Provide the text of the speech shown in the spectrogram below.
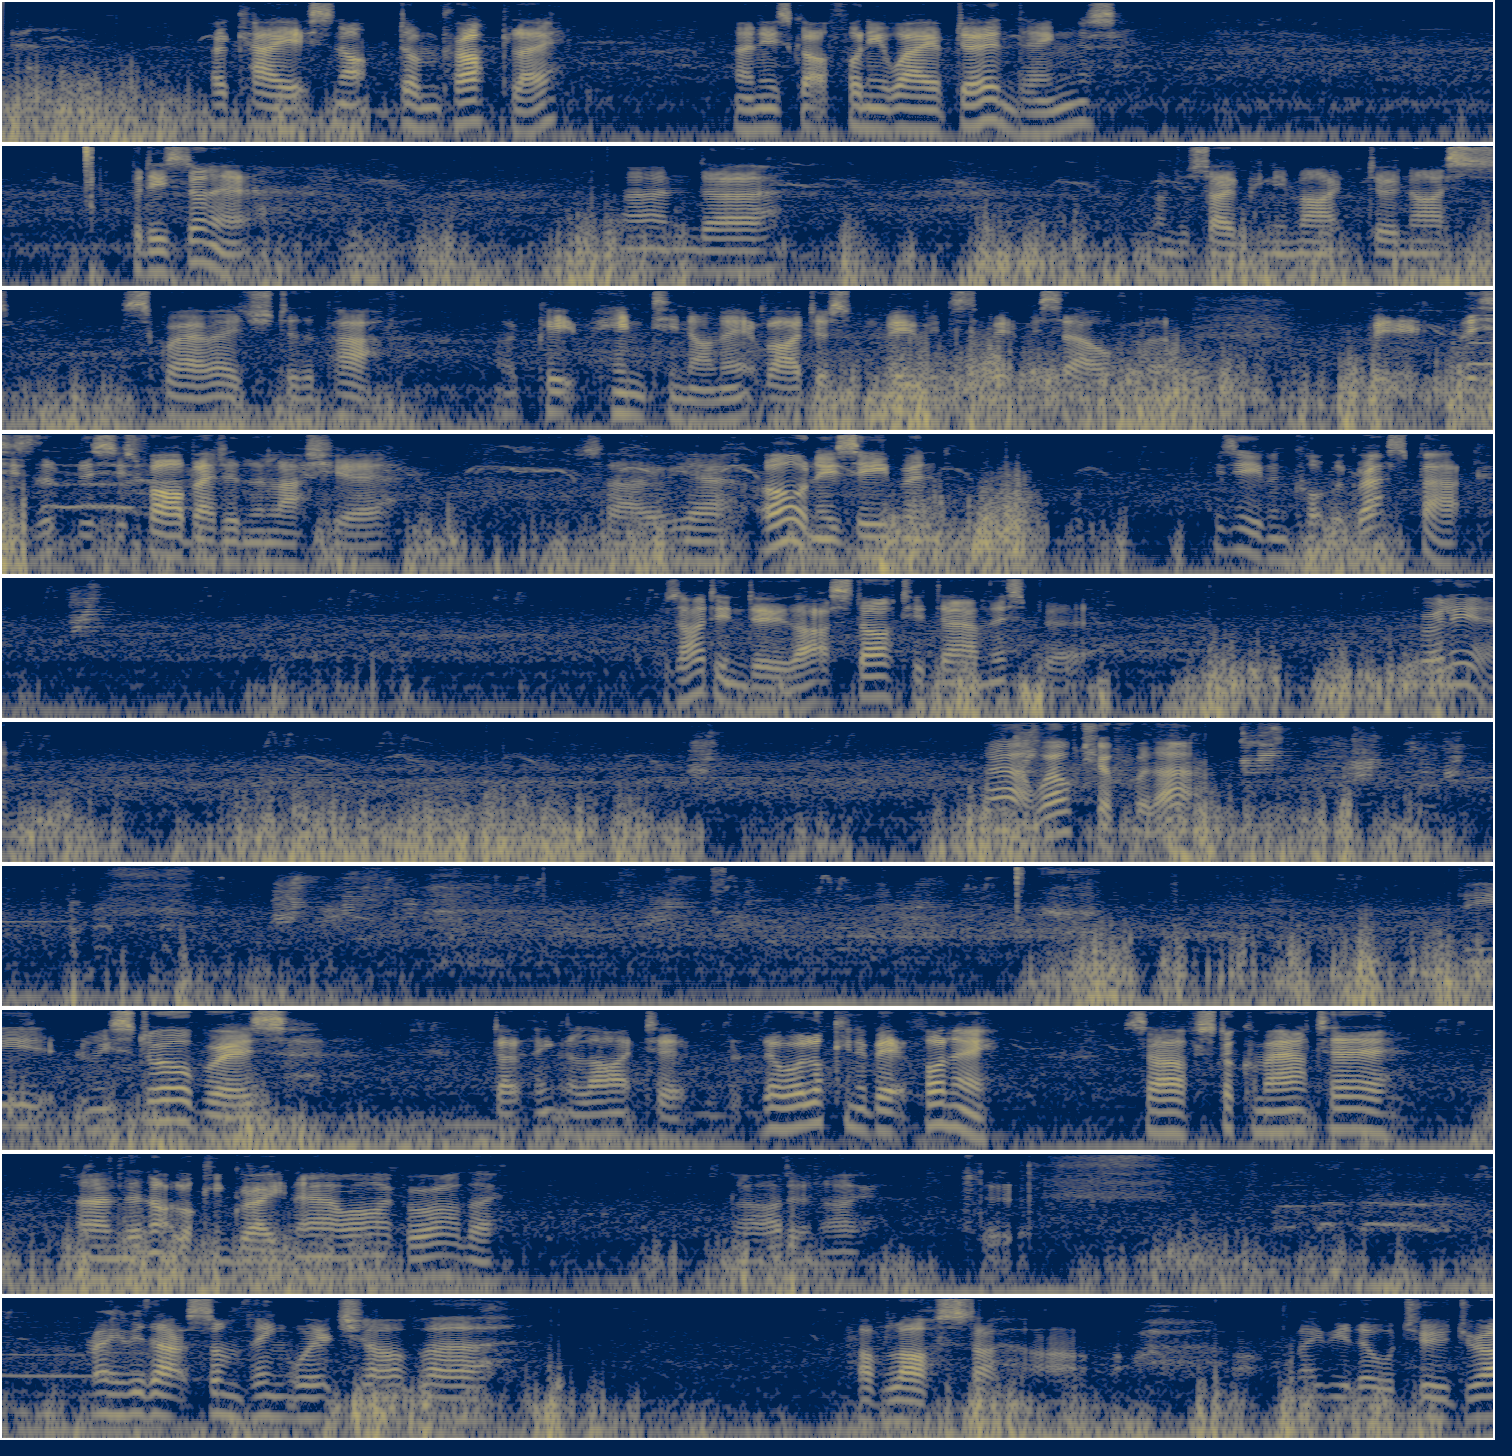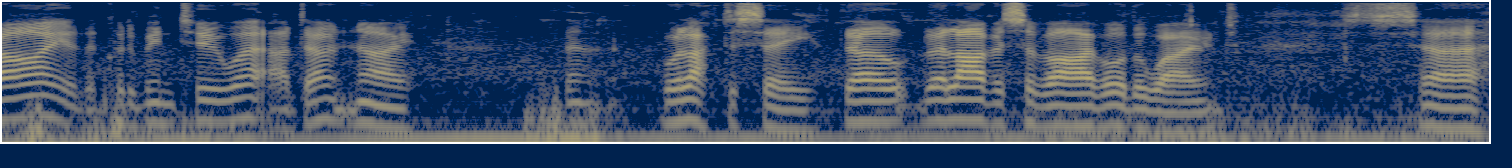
Okay, it's not done properly and he's got a funny way of doing things but he's done it. And uh, I'm just hoping he might do a nice square edge to the path. I keep hinting on it but I just move it a bit myself but, but it, this is this is far better than last year. So yeah. Oh and he's even he's even cut the grass back. Because I didn't do that. I started down this bit. Brilliant Yeah, well chuffed with that. The, the strawberries, don't think they liked it. They were looking a bit funny, so I've stuck them out here, and they're not looking great now either, are they? No, I don't know. Maybe that's something which I've. Uh, I've lost. Uh, maybe they were too dry, or they could have been too wet. I don't know. We'll have to see. They'll they'll either survive or they won't. It's uh,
